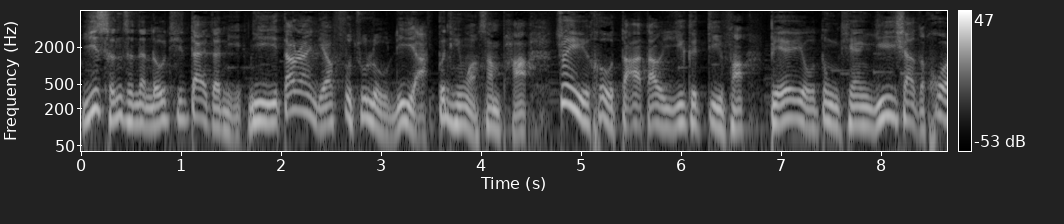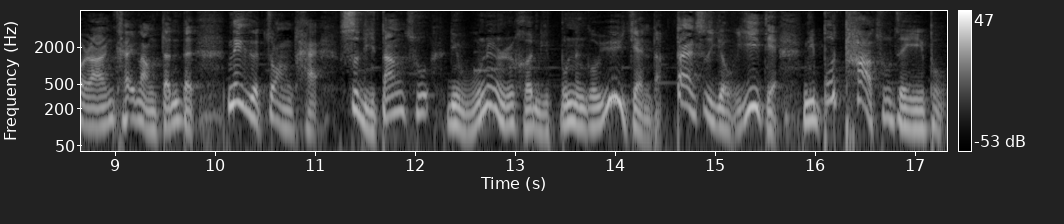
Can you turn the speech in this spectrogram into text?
一层层的楼梯带着你，你当然你要付出努力啊，不停往上爬，最后达到一个地方。别有洞天，一下子豁然开朗等等，那个状态是你当初你无论如何你不能够预见的。但是有一点，你不踏出这一步，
